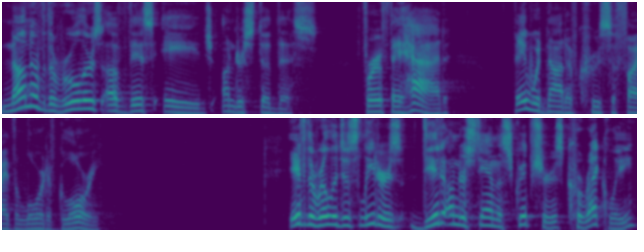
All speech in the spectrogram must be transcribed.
None of the rulers of this age understood this, for if they had, they would not have crucified the Lord of glory. If the religious leaders did understand the scriptures correctly,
